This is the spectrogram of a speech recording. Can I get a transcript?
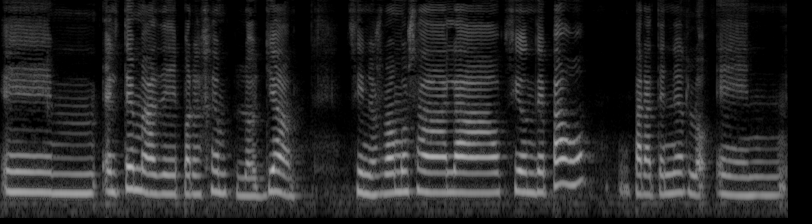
em, el tema de, por ejemplo, ya si nos vamos a la opción de pago, para tenerlo en,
